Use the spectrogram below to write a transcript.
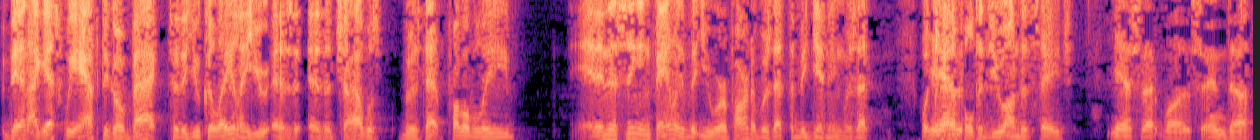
ben, I guess we have to go back to the ukulele. You, as as a child, was was that probably in the singing family that you were a part of? Was that the beginning? Was that what Yeah, catapulted you onto the stage? Yes, that was. And uh,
